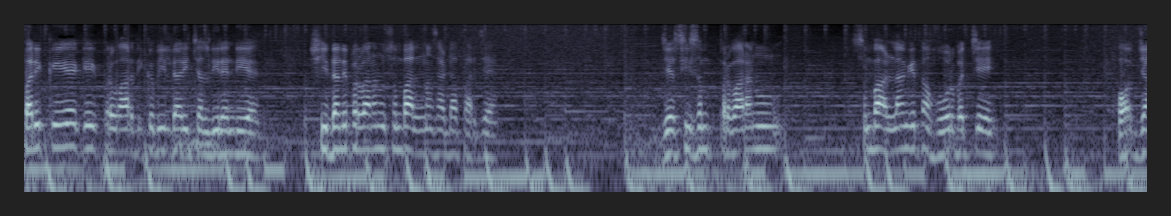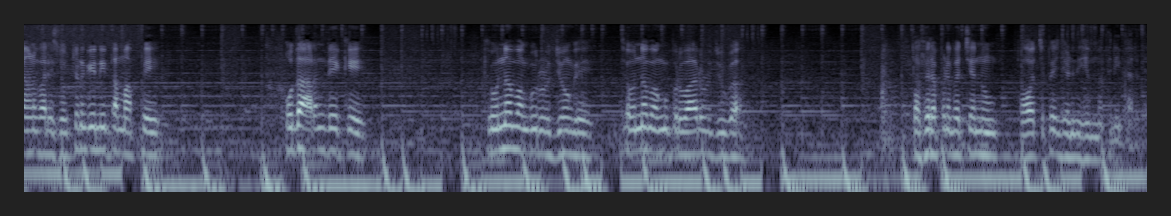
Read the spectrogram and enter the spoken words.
ਪਰ ਇੱਕ ਇਹ ਹੈ ਕਿ ਪਰਿਵਾਰ ਦੀ ਕਬੀਲਦਾਰੀ ਚੱਲਦੀ ਰਹਿੰਦੀ ਹੈ। ਸ਼ਹੀਦਾਂ ਦੇ ਪਰਿਵਾਰਾਂ ਨੂੰ ਸੰਭਾਲਣਾ ਸਾਡਾ ਫਰਜ਼ ਹੈ। ਜੇ ਅਸੀਂ ਸੰ, ਪਰਿਵਾਰਾਂ ਨੂੰ ਸੰਭਾਲ ਲਾਂਗੇ ਤਾਂ ਹੋਰ ਬੱਚੇ ਫੌਜ ਜਾਣ ਬਾਰੇ ਸੋਚਣਗੇ ਨਹੀਂ ਤਾਂ ਮਾਪੇ ਉਦਾਹਰਨ ਦੇ ਕੇ ਕਿ ਉਹਨਾਂ ਵਾਂਗੂ ਰੁੱਝ ਜਾਓਗੇ ਜਾਂ ਉਹਨਾਂ ਵਾਂਗੂ ਪਰਿਵਾਰ ਰੁੱਝ ਜਾਊਗਾ ਤਾਂ ਫਿਰ ਆਪਣੇ ਬੱਚਿਆਂ ਨੂੰ ਫੌਜ 'ਚ ਭੇਜਣ ਦੀ ਹਿੰਮਤ ਨਹੀਂ ਕਰਦੇ।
